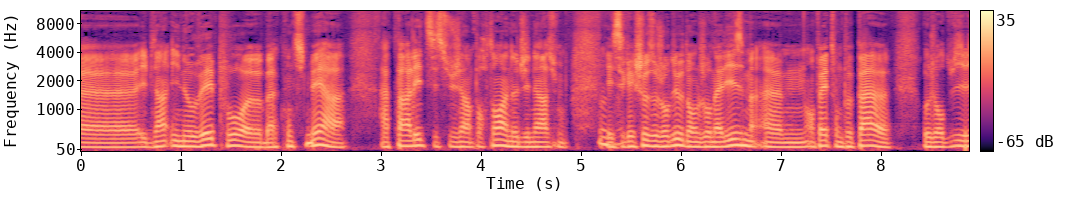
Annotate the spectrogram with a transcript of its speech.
euh, eh bien innover pour euh, bah, continuer à, à parler de ces sujets importants à notre génération. Mhm. Et c'est quelque chose aujourd'hui où dans le journalisme, euh, en fait, on peut pas aujourd'hui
